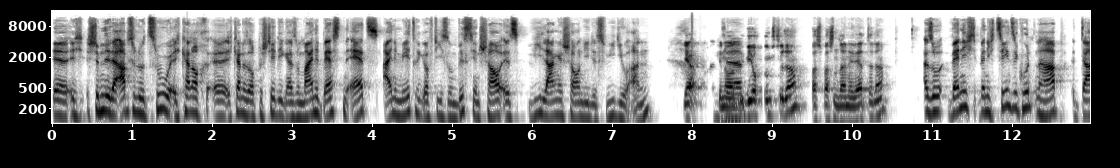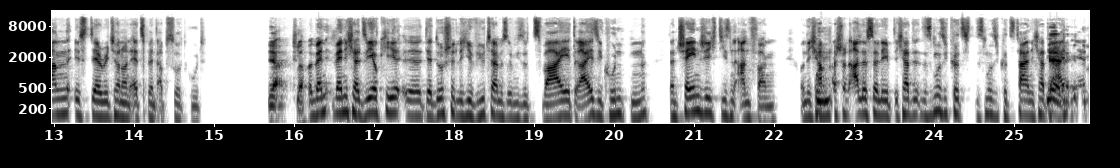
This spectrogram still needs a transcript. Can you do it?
Ich stimme dir da absolut zu. Ich kann auch, äh, ich kann das auch bestätigen. Also meine besten Ads, eine Metrik, auf die ich so ein bisschen schaue, ist, wie lange schauen die das Video an? Ja, genau. Und, äh, wie hoch kommst du da? Was, was sind deine Werte da? Also wenn ich, wenn ich zehn Sekunden habe, dann ist der Return on Ad Spend absurd gut. Ja, klar. Und wenn, wenn ich halt sehe, okay, äh, der durchschnittliche Viewtime ist irgendwie so zwei, drei Sekunden, dann change ich diesen Anfang. Und ich habe da schon alles erlebt. Ich hatte, das muss ich kurz, das muss ich kurz teilen. Ich hatte ja, eine App,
